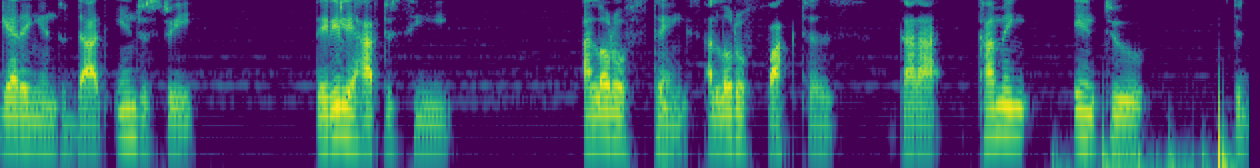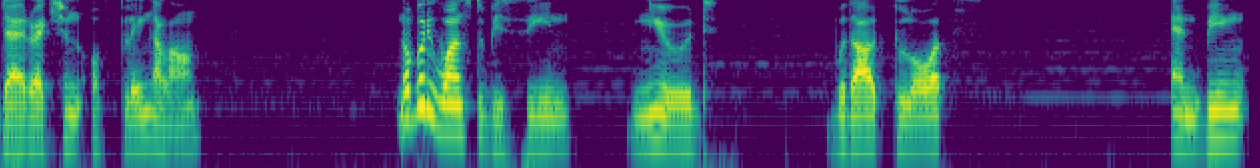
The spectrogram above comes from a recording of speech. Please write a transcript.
getting into that industry, they really have to see a lot of things, a lot of factors that are coming into the direction of playing along. Nobody wants to be seen nude without clothes and being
